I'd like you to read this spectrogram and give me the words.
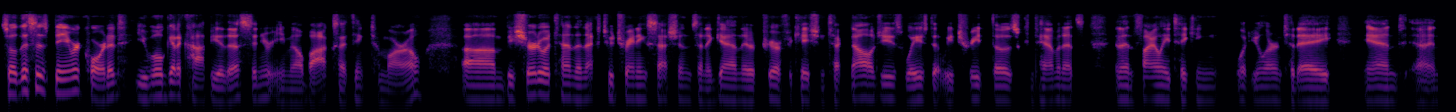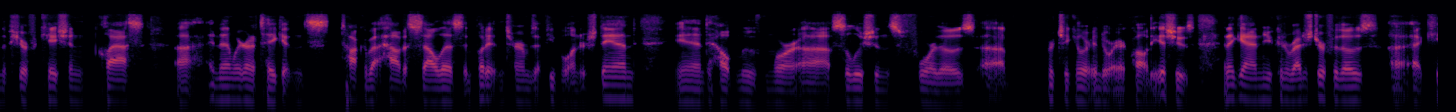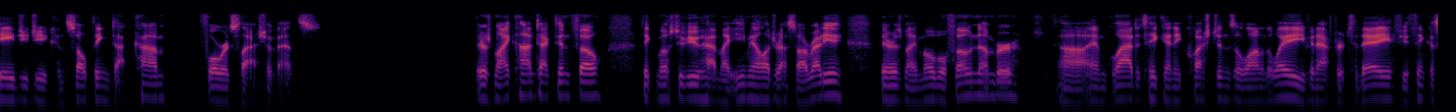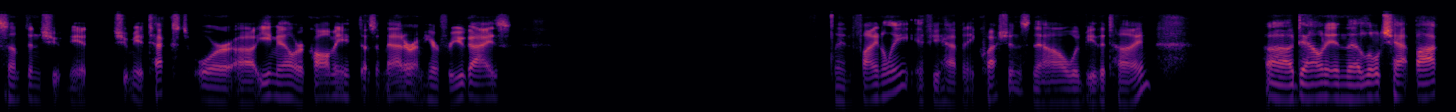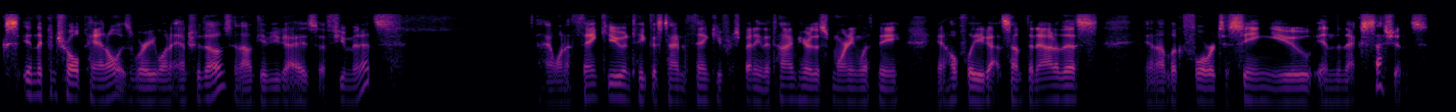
So this is being recorded. You will get a copy of this in your email box, I think tomorrow. Um, be sure to attend the next two training sessions. And again, there are purification technologies, ways that we treat those contaminants, and then finally taking what you learned today and uh, in the purification class. Uh, and then we're gonna take it and talk about how to sell this and put it in terms that people understand and to help move more uh, solutions for those uh, particular indoor air quality issues. And again, you can register for those uh, at kggconsulting.com forward slash events. There's my contact info. I think most of you have my email address already. There's my mobile phone number. Uh, I am glad to take any questions along the way, even after today. If you think of something, shoot me a shoot me a text or uh, email or call me. It doesn't matter. I'm here for you guys. And finally, if you have any questions, now would be the time. Uh, down in the little chat box in the control panel is where you want to enter those, and I'll give you guys a few minutes. I want to thank you and take this time to thank you for spending the time here this morning with me, and hopefully you got something out of this, and I look forward to seeing you in the next sessions.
